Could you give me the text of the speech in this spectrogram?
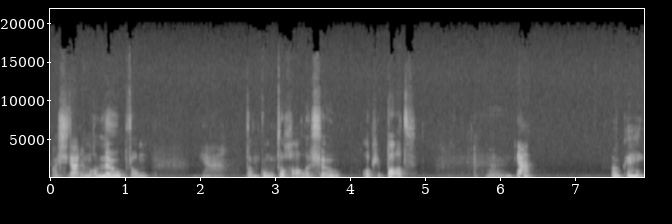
als je daar helemaal loopt, dan, ja, dan komt toch alles zo op je pad. Eh, ja, Oké.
